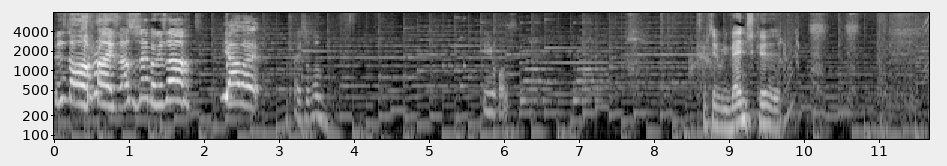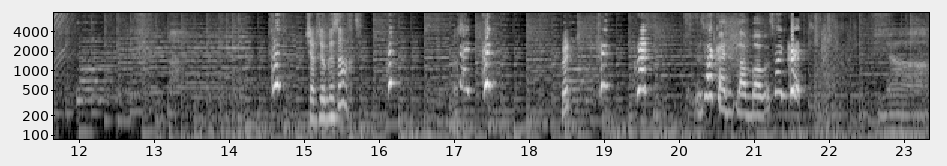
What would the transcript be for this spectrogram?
Ist doch auch scheiße, hast du selber gesagt! Ja, weil... Scheiße rum. Eros. Jetzt gibt's den Revenge-Kill. Ich hab's ja gesagt. Was? Crit? Es war keine Flammenbombe, es war ein Crit. Ja.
